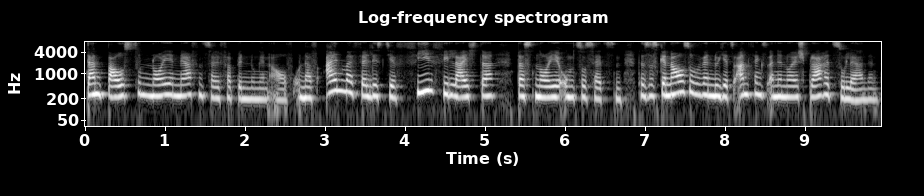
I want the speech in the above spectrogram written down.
dann baust du neue Nervenzellverbindungen auf und auf einmal fällt es dir viel, viel leichter, das Neue umzusetzen. Das ist genauso, wenn du jetzt anfängst, eine neue Sprache zu lernen.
